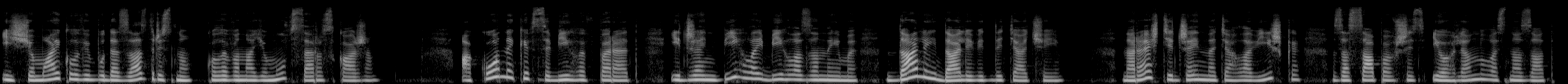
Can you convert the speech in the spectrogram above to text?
і що Майклові буде заздрісно, коли вона йому все розкаже. А коники все бігли вперед, і Джейн бігла й бігла за ними далі й далі від дитячої. Нарешті Джейн натягла вішки, засапавшись, і оглянулась назад.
